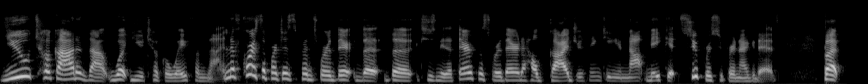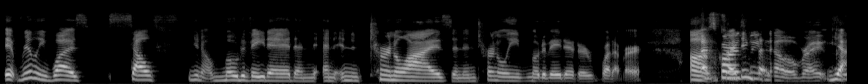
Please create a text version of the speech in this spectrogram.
you took out of that what you took away from that. And of course the participants were there, the the excuse me, the therapists were there to help guide your thinking and not make it super, super negative. But it really was self you know motivated and and internalized and internally motivated or whatever um, as far so as we that, know right yeah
